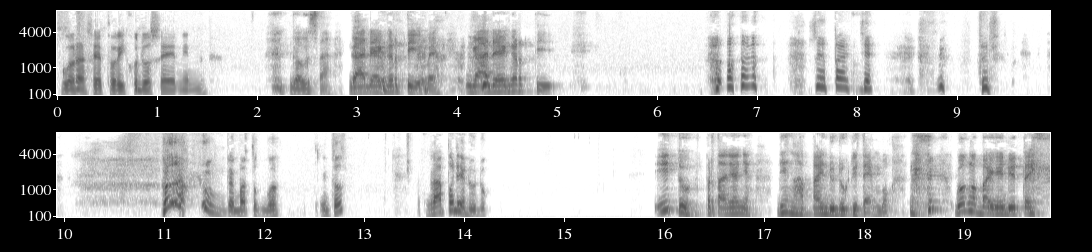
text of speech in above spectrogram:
Gue rasa itu Riku dosenin. Gak usah. Gak ada yang ngerti, Meh. Gak ada yang ngerti. Setannya. Sampai batuk gue. Itu kenapa dia duduk? Itu pertanyaannya. Dia ngapain duduk di tembok? gue ngebayangin di tembok.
